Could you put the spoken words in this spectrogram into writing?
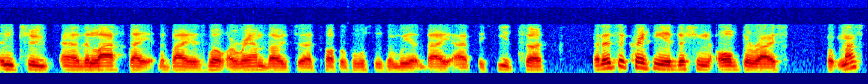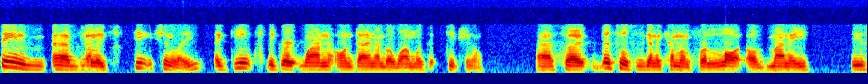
into uh, the last day at the Bay as well, around those uh, type of horses and where they are to head. So it is a cracking edition of the race. But Mustang uh, Valley sectionally against the Group 1 on day number one was exceptional. Uh, so this horse is going to come in for a lot of money. There's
